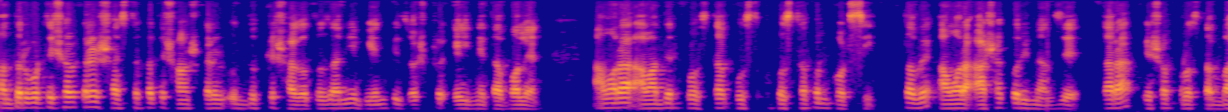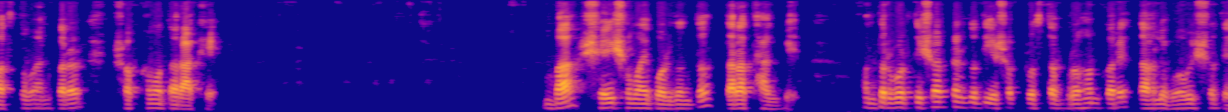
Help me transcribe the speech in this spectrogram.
অন্তর্বর্তী সরকারের স্বাস্থ্য খাতে সংস্কারের উদ্যোগকে স্বাগত জানিয়ে বিএনপি জ্যেষ্ঠ এই নেতা বলেন, আমরা আমাদের প্রস্তাব উপস্থাপন করছি, তবে আমরা আশা করি না যে তারা এসব প্রস্তাব বাস্তবায়ন করার সক্ষমতা রাখে। বা সেই সময় পর্যন্ত তারা থাকবে। অন্তর্বর্তী সরকার যদি এসব প্রস্তাব গ্রহণ করে, তাহলে ভবিষ্যতে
